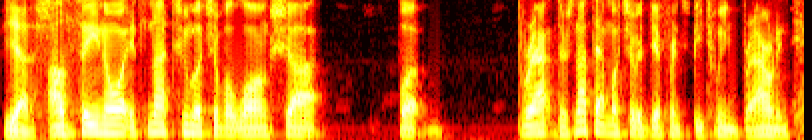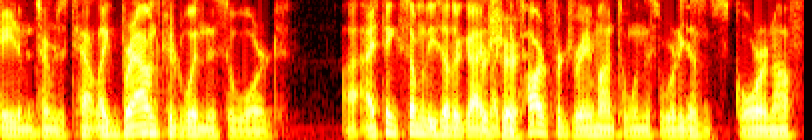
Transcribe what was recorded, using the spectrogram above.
Yes. I'll say you know what, it's not too much of a long shot, but Brown. There's not that much of a difference between Brown and Tatum in terms of talent. Like Brown could win this award. I, I think some of these other guys, For like sure. it's hard for Draymond to win this award. He doesn't score enough.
